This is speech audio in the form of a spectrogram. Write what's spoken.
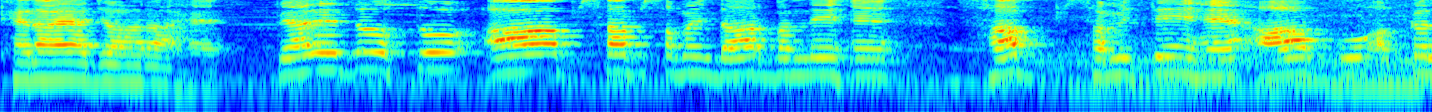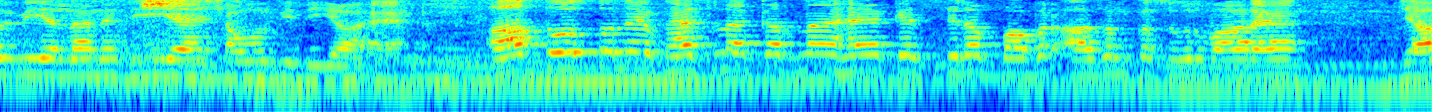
ठहराया जा रहा है। प्यारे दोस्तों, आप सब समझदार बंदे हैं, सब समझते हैं, आपको अक्ल भी अल्लाह ने दी है, शौर भी दिया है। आप दोस्तों ने फैसला करना है कि सिर्फ़ बाबर आज़म कसूरवार है या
